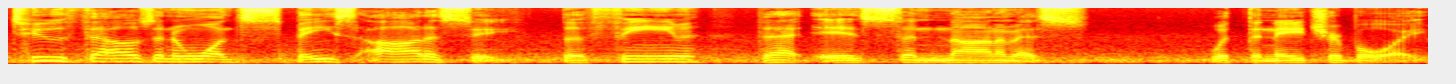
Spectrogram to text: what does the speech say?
2001 Space Odyssey, the theme that is synonymous with the Nature Boy.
